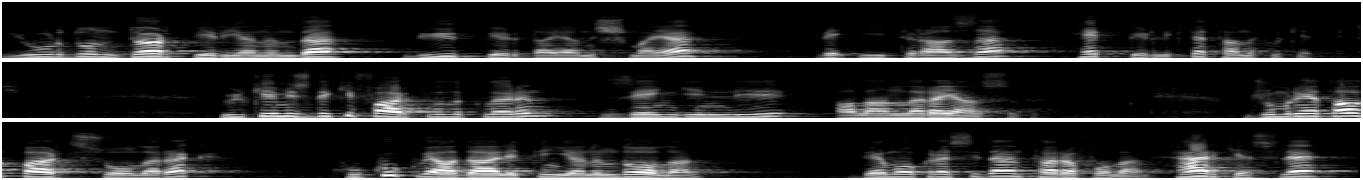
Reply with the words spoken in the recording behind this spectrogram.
yurdun dört bir yanında büyük bir dayanışmaya ve itiraza hep birlikte tanıklık ettik. Ülkemizdeki farklılıkların zenginliği alanlara yansıdı. Cumhuriyet Halk Partisi olarak hukuk ve adaletin yanında olan, demokrasiden taraf olan herkesle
